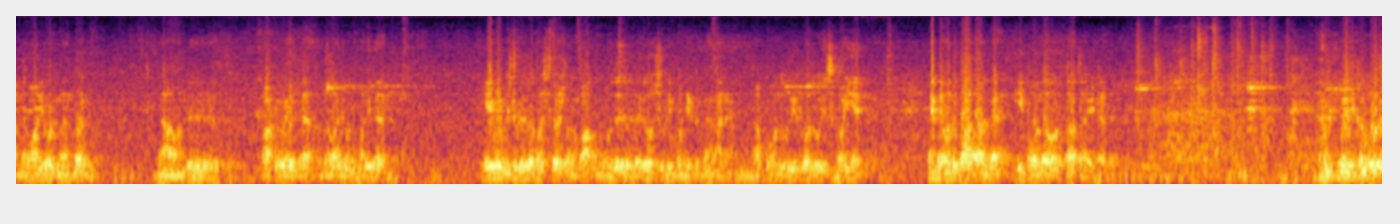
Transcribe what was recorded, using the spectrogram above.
அந்த மாதிரி ஒரு நண்பர் நான் வந்து பார்க்கவே இல்லை அந்த மாதிரி ஒரு மனிதர் ஏவிஎம் ஸ்டுடியோவில் ஃபஸ்ட் ஃபர்ஸ்ட் நான் பார்க்கும்போது ஏதோ ஷூட்டிங் பண்ணிட்டு இருந்தேன் நான். அப்போ வந்து ஒரு இருபது வயசு பையன் என்னை வந்து பார்த்தாங்க. இப்போ வந்து அவர் தாத்தா ஆகிட்டார் அப்படி இருக்கும்போது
